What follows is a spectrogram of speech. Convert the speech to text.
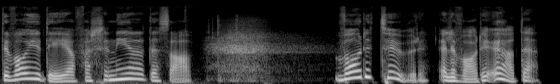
Det var ju det jag fascinerades av. Var det tur eller var det ödet?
